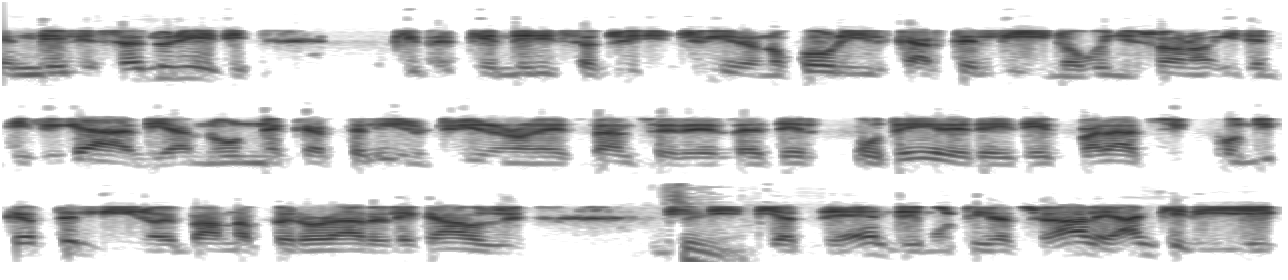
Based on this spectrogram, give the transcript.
è negli Stati Uniti perché negli Stati Uniti girano con il cartellino, quindi sono identificati, hanno un cartellino, girano nelle stanze del, del potere dei, dei, palazzi con il cartellino e vanno a perorare le cause di, sì. di aziende multinazionali, anche di,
